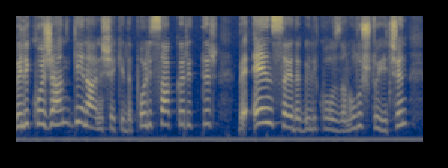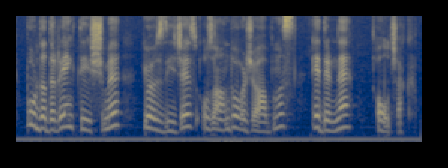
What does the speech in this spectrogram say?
Glikojen gene aynı şekilde polisakkarittir ve en sayıda glikozdan oluştuğu için burada da renk değişimi gözleyeceğiz. O zaman doğru cevabımız Edirne olacak.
